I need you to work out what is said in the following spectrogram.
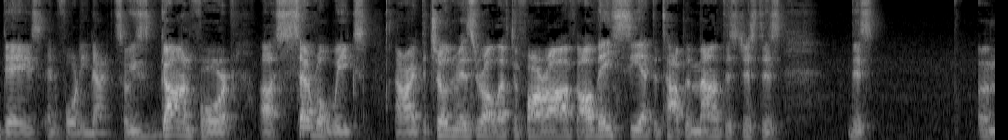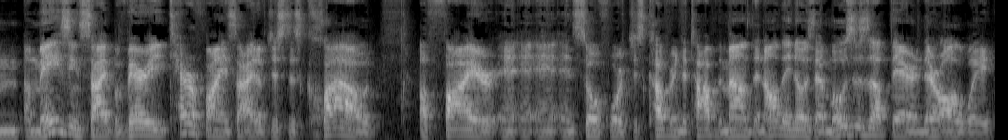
days and 40 nights. So he's gone for uh, several weeks. All right, the children of Israel left afar off. All they see at the top of the mount is just this, this um, amazing sight, but very terrifying sight of just this cloud of fire and, and, and, so forth, just covering the top of the mountain. And all they know is that Moses is up there and they're all the way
